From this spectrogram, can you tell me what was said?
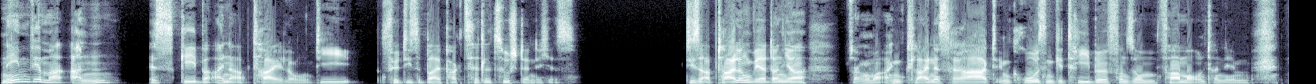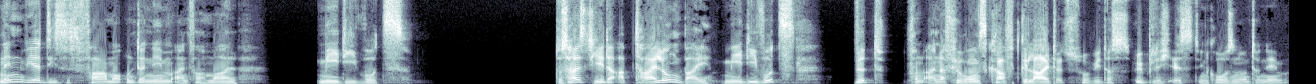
Nehmen wir mal an, es gäbe eine Abteilung, die für diese Beipackzettel zuständig ist. Diese Abteilung wäre dann ja, sagen wir mal, ein kleines Rad im großen Getriebe von so einem Pharmaunternehmen. Nennen wir dieses Pharmaunternehmen einfach mal Mediwoods. Das heißt, jede Abteilung bei Mediwoods wird von einer Führungskraft geleitet, so wie das üblich ist in großen Unternehmen.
